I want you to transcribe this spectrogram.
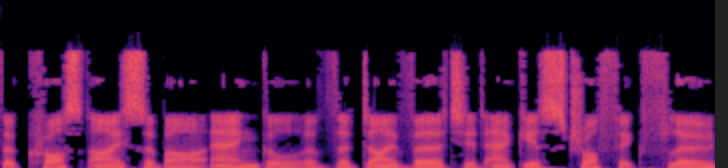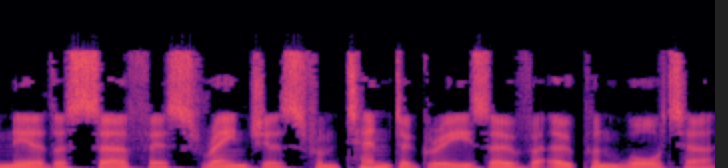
The crossed isobar angle of the diverted ageostrophic flow near the surface ranges from 10 degrees over open water,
